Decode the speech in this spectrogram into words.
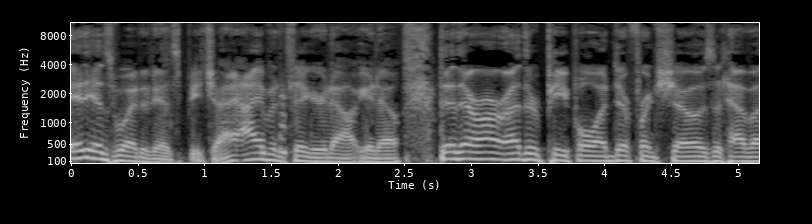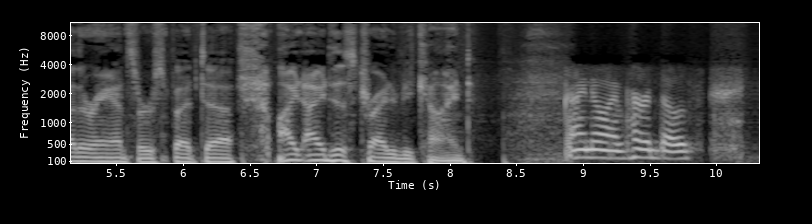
it is what it is, Beach. I, I haven't figured out, you know, there, there, are other people on different shows that have other answers, but uh, I, I just try to be kind. I know I've heard those.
